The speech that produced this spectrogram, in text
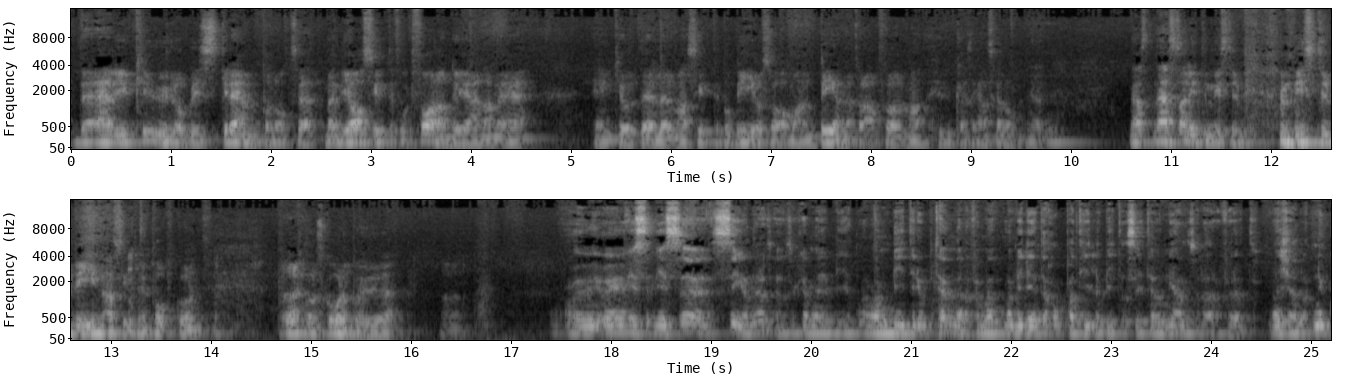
det är ju kul att bli skrämd på något sätt. Men jag sitter fortfarande gärna med en kudde eller man sitter på bio så har man benen framför. Man hukar sig ganska långt ner. Mm. Näst, nästan lite Mr. Mr. Bean han sitter med popcorn, popcornskålen på huvudet. Och i, och i vissa, vissa scener och så, kan man ju bli att man biter ihop tänderna för man, man vill inte hoppa till och bita sig i tungan sådär för att man känner att nu,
